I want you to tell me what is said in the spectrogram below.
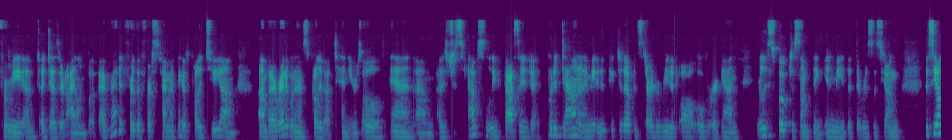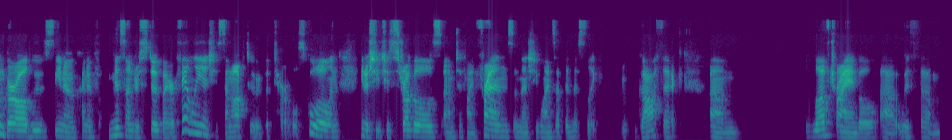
for me, a, a, desert island book. I read it for the first time. I think I was probably too young, um, but I read it when I was probably about 10 years old. And um, I was just absolutely fascinated. I put it down and I immediately picked it up and started to read it all over again. It really spoke to something in me that there was this young, this young girl who's, you know, kind of misunderstood by her family and she's sent off to a, a terrible school. And, you know, she, she struggles um, to find friends. And then she winds up in this like gothic um, love triangle uh, with um,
